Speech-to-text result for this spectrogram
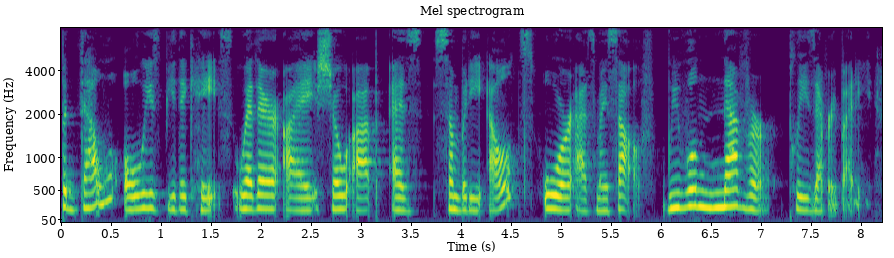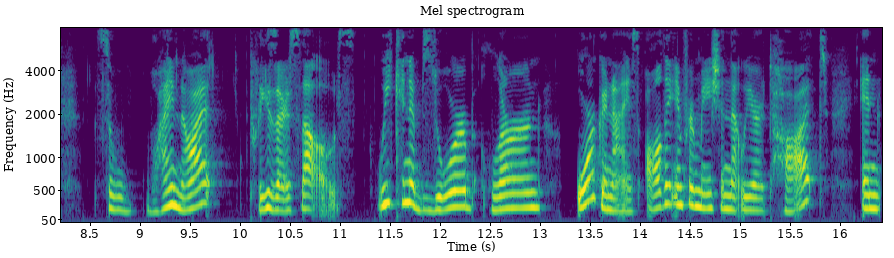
but that will always be the case, whether I show up as somebody else or as myself. We will never please everybody. So why not please ourselves? We can absorb, learn, organize all the information that we are taught and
